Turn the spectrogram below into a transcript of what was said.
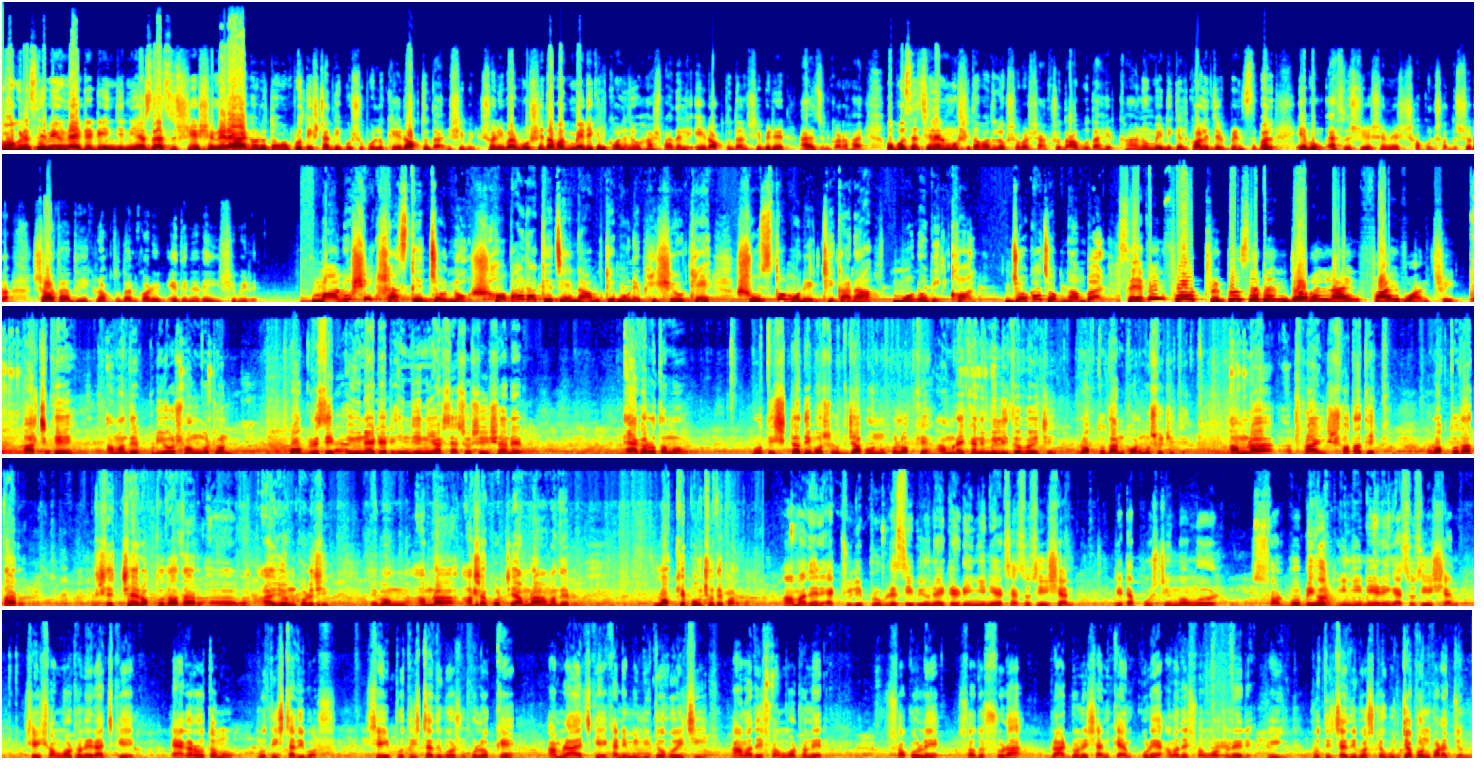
Progressive united engineers অ্যাসোসিয়েশনের এগারোতম প্রতিষ্ঠা দিবস উপলক্ষে রক্তদান শিবির। শনিবার মুর্শিদাবাদ মেডিকেল কলেজ ও হাসপাতালে এই রক্তদান শিবিরের আয়োজন করা হয়। উপস্থিত ছিলেন মুর্শিদাবাদ লোকসভার সাংসদ আবু তাহের খান ও মেডিকেল কলেজের প্রিন্সিপাল এবং অ্যাসোসিয়েশনের সকল সদস্যরা শতাধিক রক্তদান করেন এদিনের এই শিবিরে। মানসিক স্বাস্থ্যের জন্য সবার আগে যে নামটি মনে ভেসে ওঠে, সুস্থ মনের ঠিকানা মনোবীক্ষণ। যোগাযোগ number seven four triple seven double nine five one three. আজকে আমাদের প্রিয় সংগঠন প্রগ্রেসিভ ইউনাইটেড ইঞ্জিনিয়ার্স অ্যাসোসিয়েশনের এগারোতম প্রতিষ্ঠা দিবস উদযাপন উপলক্ষে আমরা এখানে মিলিত হয়েছি রক্তদান কর্মসূচিতে। আমরা প্রায় শতাধিক রক্তদাতার, স্বেচ্ছায় রক্তদাতার আয়োজন করেছি এবং আমরা আশা করছি আমরা আমাদের লক্ষ্যে পৌঁছতে পারব। আমাদের actually progressive united engineers association যেটা পশ্চিমবঙ্গের সর্ববৃহৎ ইঞ্জিনিয়ারিং অ্যাসোসিয়েশন সেই সংগঠনের আজকে এগারোতম প্রতিষ্ঠা দিবস। সেই প্রতিষ্ঠা দিবস উপলক্ষে আমরা আজকে এখানে মিলিত হয়েছি। আমাদের সংগঠনের সকলে সদস্যরা ব্লাড ডোনেশন ক্যাম্প করে আমাদের সংগঠনের এই প্রতিষ্ঠা দিবসকে উদযাপন করার জন্য।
